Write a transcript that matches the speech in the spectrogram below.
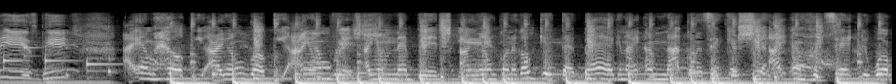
is, bitch. I am healthy, I am wealthy, I am rich, I am that bitch. I am gonna go get that bag, and I am not gonna take your shit. I am protected. Well,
